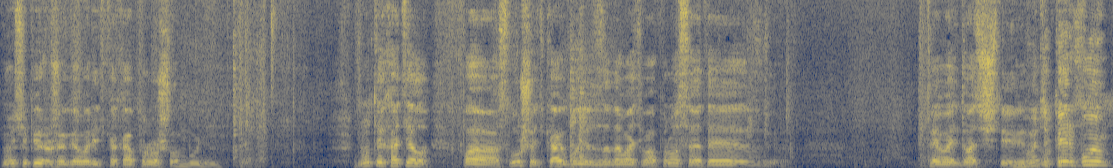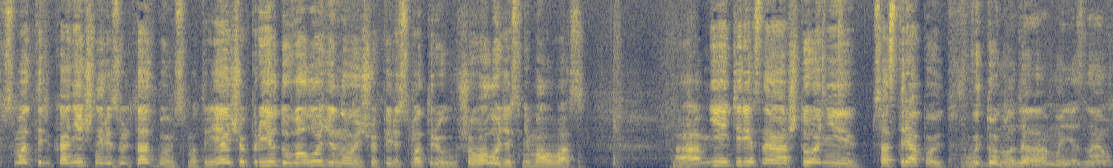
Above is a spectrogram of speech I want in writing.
Ну, теперь уже говорить, как о прошлом будем. Ну, ты хотел послушать, как будет задавать вопросы это ТВ-24. Ну, да? теперь ты- будем смотреть, конечный результат будем смотреть. Я еще приеду Володину, еще пересмотрю, что Володя снимал вас. А мне интересно, а что они состряпают в итоге Ну да, мы не знаем.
